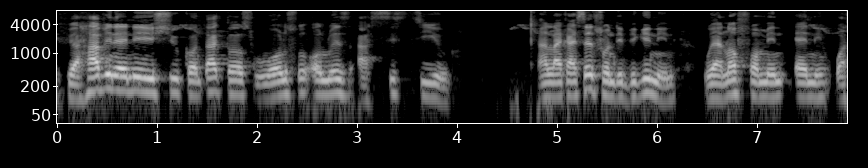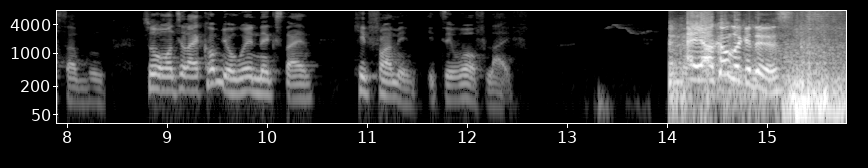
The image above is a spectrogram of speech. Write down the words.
if you are having any issue, contact us. We will also always assist you. And like I said from the beginning, we are not forming any WhatsApp group. So until I come your way next time, keep farming. It's a way of life. Hey, y'all, come look at this.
